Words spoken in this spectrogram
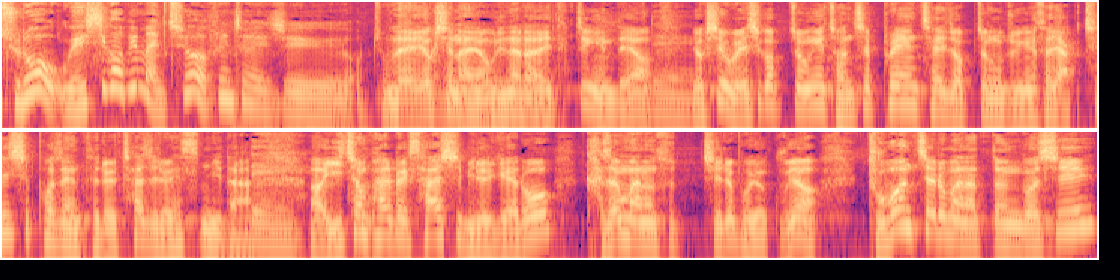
주로 외식업이 많죠 프랜차이즈 업종. 네, 역시나요. 우리나라의 특징인데요. 네. 역시 외식 업종이 전체 프랜차이즈 업종 중에서 약 70%를 차지를 했습니다. 네. 어, 2,841개로 가장 많은 수치를 보였고요. 두 번째로 많았던 것이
